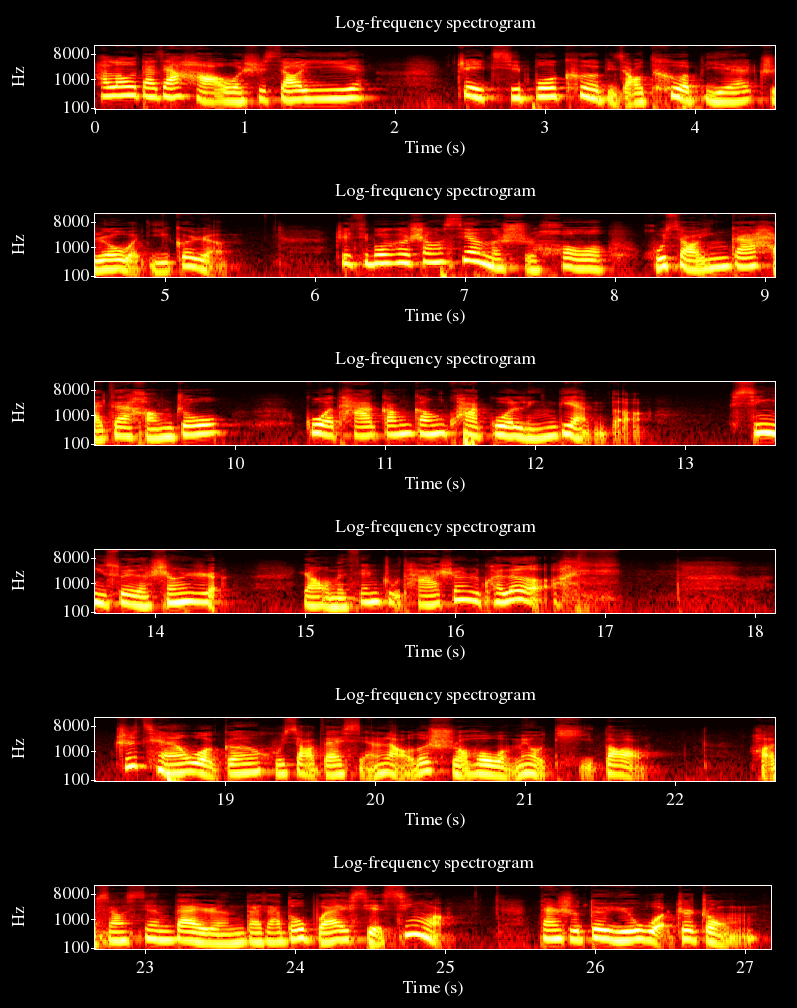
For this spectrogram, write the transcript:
Hello，大家好，我是肖一。这期播客比较特别，只有我一个人。这期播客上线的时候，胡晓应该还在杭州过他刚刚跨过零点的新一岁的生日。让我们先祝他生日快乐。之前我跟胡晓在闲聊的时候，我没有提到，好像现代人大家都不爱写信了。但是对于我这种，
